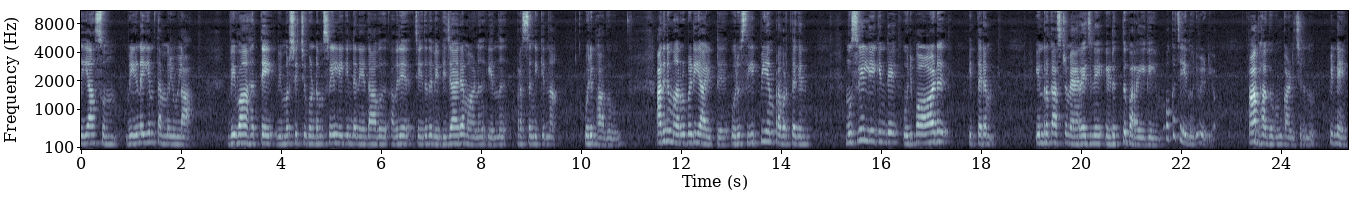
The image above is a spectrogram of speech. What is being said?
റിയാസും വീണയും തമ്മിലുള്ള വിവാഹത്തെ വിമർശിച്ചുകൊണ്ട് മുസ്ലിം ലീഗിന്റെ നേതാവ് അവർ ചെയ്തത് വ്യഭിചാരമാണ് എന്ന് പ്രസംഗിക്കുന്ന ഒരു ഭാഗവും അതിനു മറുപടിയായിട്ട് ഒരു സി പ്രവർത്തകൻ മുസ്ലിം ലീഗിന്റെ ഒരുപാട് ഇത്തരം ഇന്റർകാസ്റ്റ് മാരേജിനെ എടുത്തു പറയുകയും ഒക്കെ ചെയ്യുന്ന ഒരു വീഡിയോ. ആ ഭാഗവും കാണിച്ചിരുന്നു. പിന്നെ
